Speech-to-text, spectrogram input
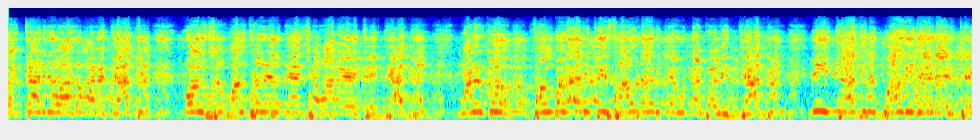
డొక్కాడిన వారు మన జాతి. వలస వలస వెళ్తే సవాలు వేసే జాతి. మనకు పంపడానికి సావడానికి ఉన్నటువంటి జాతి. ఈ జాతిని బాగు చేయడానికే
